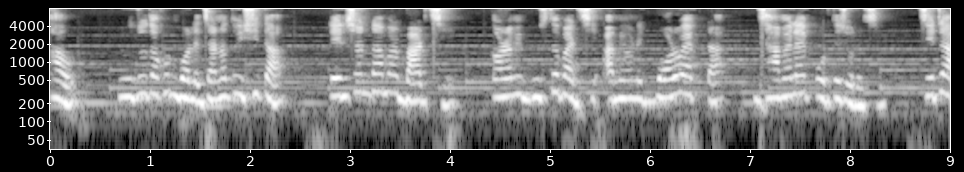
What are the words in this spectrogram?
খাও। রুদ্র তখন বলে, জানো তো ঈশিতা, টেনশনটা আমার বাড়ছে, কারণ আমি বুঝতে পারছি আমি অনেক বড় একটা ঝামেলায় পড়তে চলেছি, যেটা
